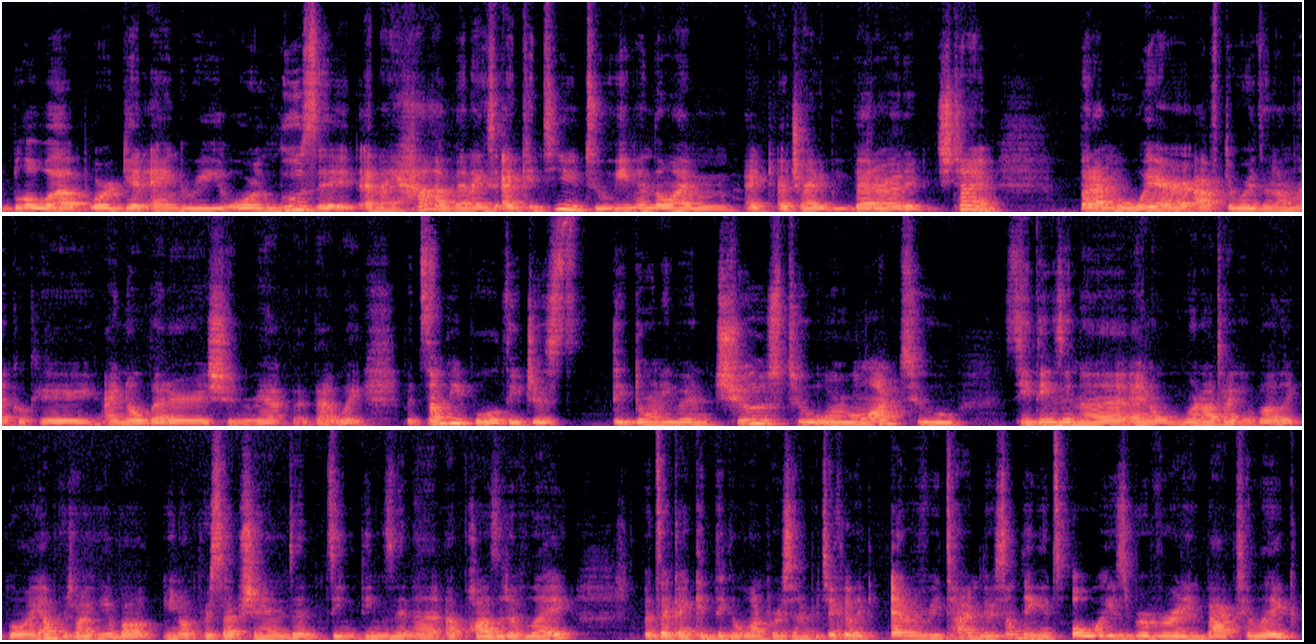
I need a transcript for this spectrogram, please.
blow up or get angry or lose it and I have and I, I continue to even though I'm I, I try to be better at it each time. But I'm aware afterwards and I'm like, okay, I know better. I shouldn't react like that way. But some people they just they don't even choose to or Mhm. want to see things in a and we're not talking about like blowing up we're talking about you know perceptions and seeing things in a, a positive light but it's like i can think of one person in particular like every time there's something it's always reverting back to like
